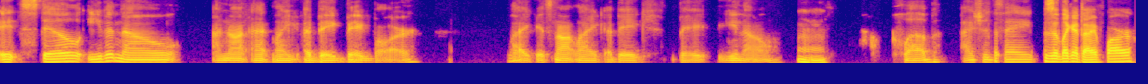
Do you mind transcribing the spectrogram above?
it's still, even though I'm not at like a big, big bar, like it's not like a big, big, you know, Mhm. club, I should say. Is it like a dive bar?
